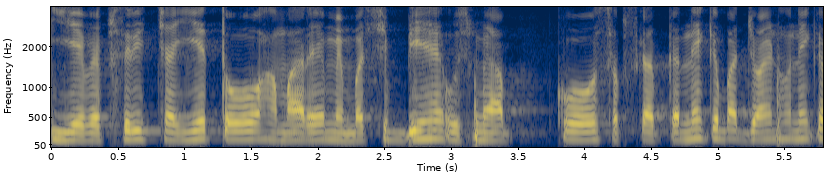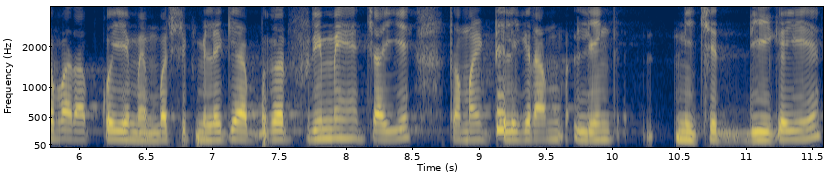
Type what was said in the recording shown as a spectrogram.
ये वेब सीरीज़ चाहिए तो हमारे मेंबरशिप भी है, उसमें आपको सब्सक्राइब करने के बाद ज्वाइन होने के बाद आपको ये मेंबरशिप मिलेगी. आप अगर फ्री में है, चाहिए तो हमारी टेलीग्राम लिंक नीचे दी गई है.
